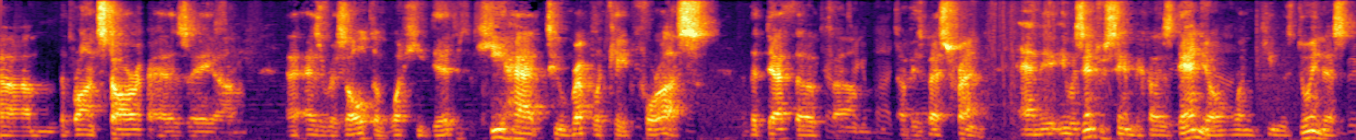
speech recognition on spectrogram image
um, the bronze star as a um, as a result of what he did. He had to replicate for us the death of um, of his best friend. And it, it was interesting because daniel when he was doing this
